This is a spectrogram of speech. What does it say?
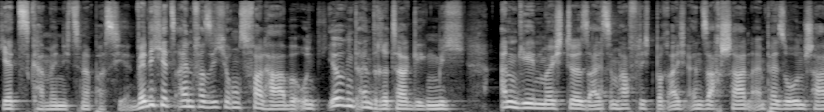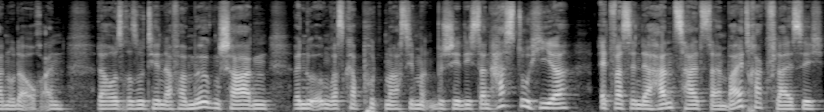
jetzt kann mir nichts mehr passieren. Wenn ich jetzt einen Versicherungsfall habe und irgendein Dritter gegen mich angehen möchte, sei es im Haftpflichtbereich ein Sachschaden, ein Personenschaden oder auch ein daraus resultierender Vermögensschaden, wenn du irgendwas kaputt machst, jemanden beschädigst, dann hast du hier etwas in der Hand, zahlst deinen Beitrag fleißig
